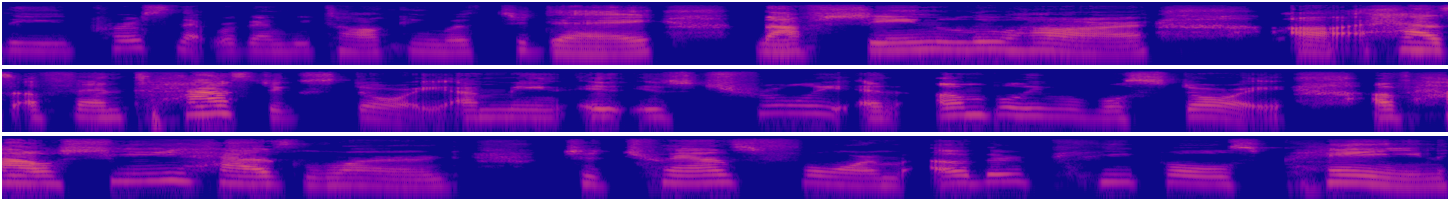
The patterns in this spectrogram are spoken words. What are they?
the person that we're going to be talking with today, Nafsheen Luhar, uh, has a fantastic story. I mean, it is truly an unbelievable story of how she has learned to transform other people's pain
